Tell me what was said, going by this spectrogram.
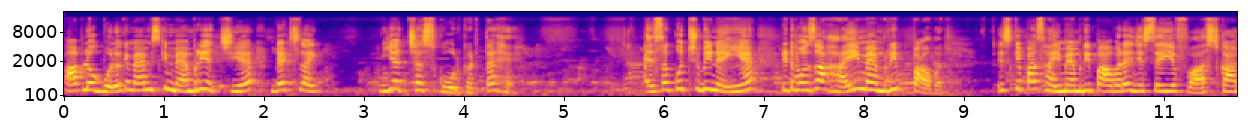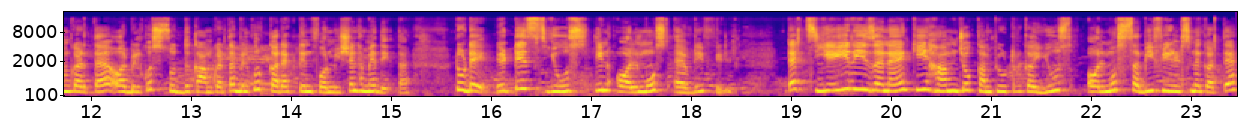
आप लोग बोलो कि मैम इसकी मेमोरी अच्छी है. डेट्स लाइक like, ये अच्छा स्कोर करता है। ऐसा कुछ भी नहीं है। It was a high memory power इसके पास हाई मेमोरी पावर है, जिससे ये फास्ट काम करता है और बिल्कुल शुद्ध काम करता है, बिल्कुल करेक्ट इन्फॉर्मेशन हमें देता है। Today it is use in almost every field that's यही रीज़न है कि हम जो कंप्यूटर का यूज़ ऑलमोस्ट सभी फील्ड्स में करते हैं।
